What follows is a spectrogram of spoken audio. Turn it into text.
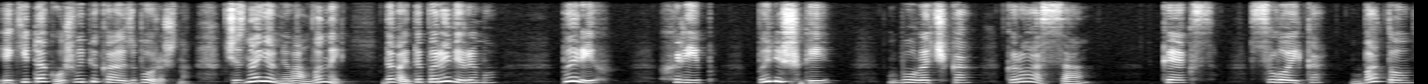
які також випікають з борошна. Чи знайомі вам вони? Давайте перевіримо. Пиріг, хліб, пиріжки, булочка, круасан, кекс, слойка, батон.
